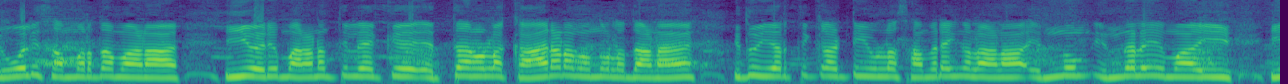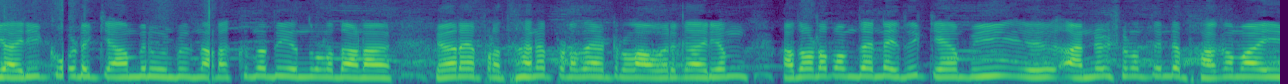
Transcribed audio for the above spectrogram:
ജോലി സമ്മർദ്ദമാണ്. ഈ ഒരു മരണത്തിലേക്ക് എത്താനുള്ള കാരണം എന്നുള്ളതാണ്. ഇത് ഉയർത്തിക്കാട്ടിയുള്ള സമരങ്ങളാണ് ഇന്നും ഇന്നലെയുമായി ഈ അരീക്കോട് ക്യാമ്പിന് മുമ്പിൽ നടക്കുന്നത് എന്നുള്ളതാണ് ഏറെ പ്രധാനപ്പെട്ടതായിട്ടുള്ള ഒരു കാര്യം. അതോടൊപ്പം തന്നെ ഇത് ഈ അന്വേഷണത്തിന്റെ ഭാഗമായി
